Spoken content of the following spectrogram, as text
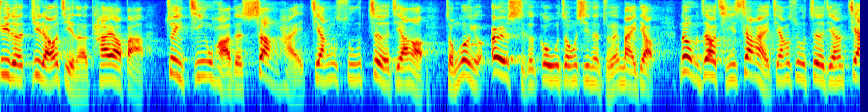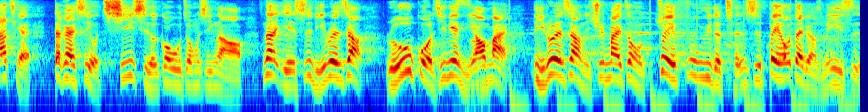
据的据了解呢，他要把最精华的上海、江苏、浙江啊，总共有二十个购物中心呢准备卖掉。那我们知道，其实上海、江苏、浙江加起来大概是有七十个购物中心了哦。那也是理论上，如果今天你要卖，理论上你去卖这种最富裕的城市，背后代表什么意思？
